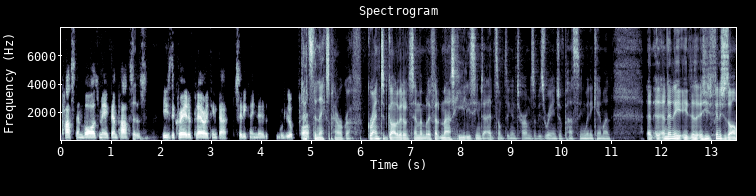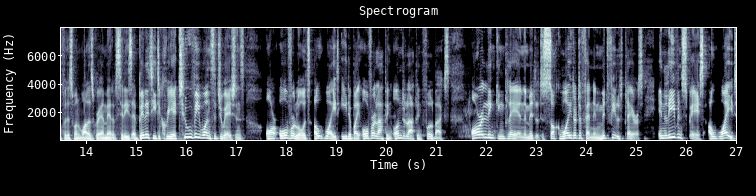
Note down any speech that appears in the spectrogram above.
pass them balls, make them passes. He's the creative player. I think that City kind of would look for. That's the next paragraph. Granted, Galway don't send him, but I felt Matt Healy seemed to add something in terms of his range of passing when he came on. And, and then he, he he finishes off with this one. Wallace Graham made of City's ability to create 2v1 situations or overloads out wide, either by overlapping, underlapping fullbacks or a linking play in the middle to suck wider defending midfield players in leaving space out wide.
